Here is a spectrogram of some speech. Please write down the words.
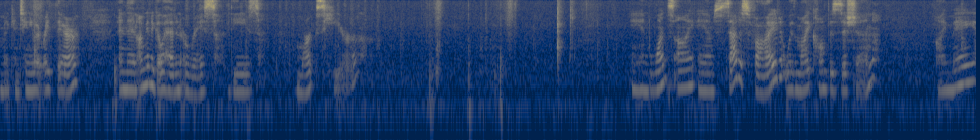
I'm gonna continue it right there. And then I'm gonna go ahead and erase these marks here. And once I am satisfied with my composition, I may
